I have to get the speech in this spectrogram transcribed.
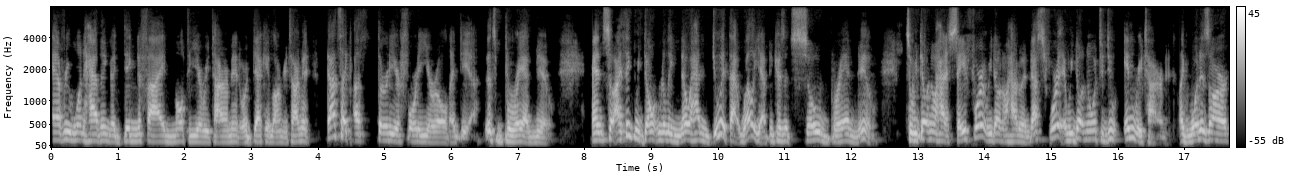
everyone having a dignified multi-year retirement or decade-long retirement, that's like a 30 or 40 year old idea. It's brand new. And so I think we don't really know how to do it that well yet because it's so brand new. So we don't know how to save for it, we don't know how to invest for it, and we don't know what to do in retirement. Like what is our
